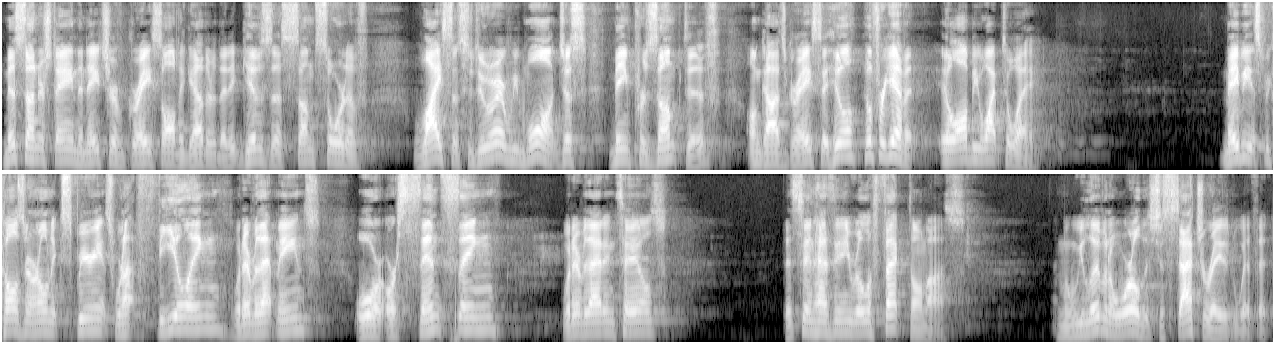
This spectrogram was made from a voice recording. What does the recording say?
misunderstanding the nature of grace altogether, that it gives us some sort of license to do whatever we want, just being presumptive on God's grace, that He'll, he'll forgive it. It'll all be wiped away. Maybe it's because in our own experience we're not feeling whatever that means or, or sensing, whatever that entails, that sin has any real effect on us. I mean, we live in a world that's just saturated with it.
